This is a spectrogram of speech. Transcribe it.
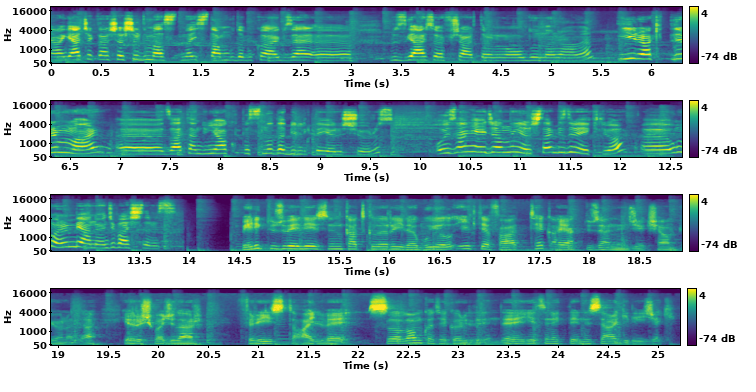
Yani gerçekten şaşırdım aslında İstanbul'da bu kadar güzel e, rüzgar sörf şartlarının olduğuna rağmen. İyi rakiplerim var. E, zaten Dünya Kupası'nda da birlikte yarışıyoruz. O yüzden heyecanlı yarışlar bizi bekliyor. E, umarım bir an önce başlarız. Beylikdüzü Belediyesi'nin katkılarıyla bu yıl ilk defa tek ayak düzenlenecek şampiyonada yarışmacılar freestyle ve slalom kategorilerinde yeteneklerini sergileyecek.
